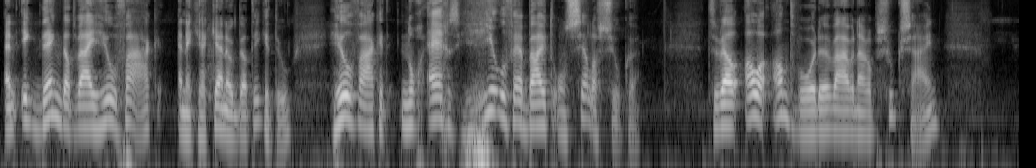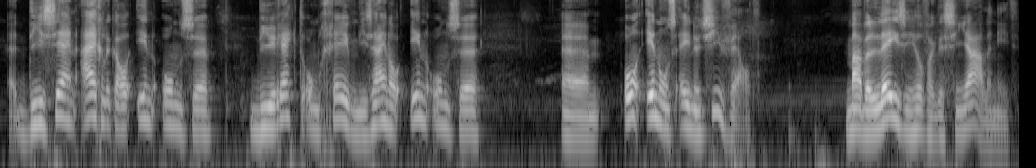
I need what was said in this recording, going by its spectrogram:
En ik denk dat wij heel vaak, en ik herken ook dat ik het doe, heel vaak het nog ergens heel ver buiten onszelf zoeken. Terwijl alle antwoorden waar we naar op zoek zijn, eh, die zijn eigenlijk al in onze directe omgeving. Die zijn al in, onze, um, in ons energieveld. Maar we lezen heel vaak de signalen niet.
